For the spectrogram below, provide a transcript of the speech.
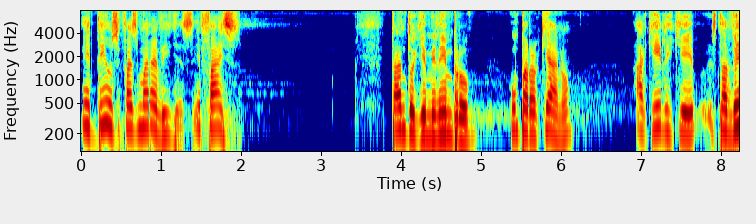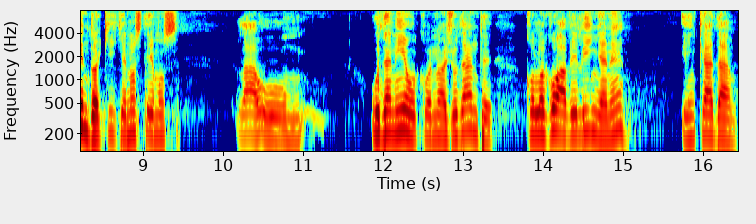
E Deus faz maravilhas, e faz. Tanto que me lembro um paroquiano, aquele que está vendo aqui que nós temos lá o o Daniel, com o ajudante, colocou a velhinha né, em cada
